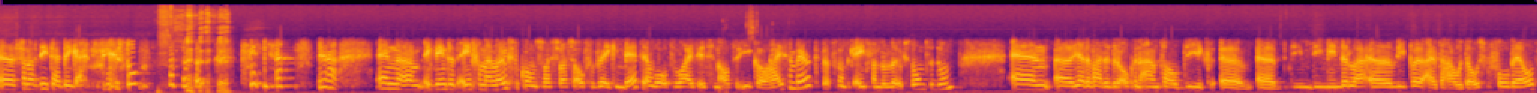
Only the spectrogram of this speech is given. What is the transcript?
uh, vanaf die tijd ben ik eigenlijk niet meer gestopt. ja, ja. En um, ik denk dat een van mijn leukste columns was, was over Breaking Bad. En Walter White is zijn alter ego Heisenberg. Dat vond ik een van de leukste om te doen. En uh, ja, er waren er ook een aantal die, ik, uh, uh, die, die minder liepen, uit de oude doos bijvoorbeeld.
